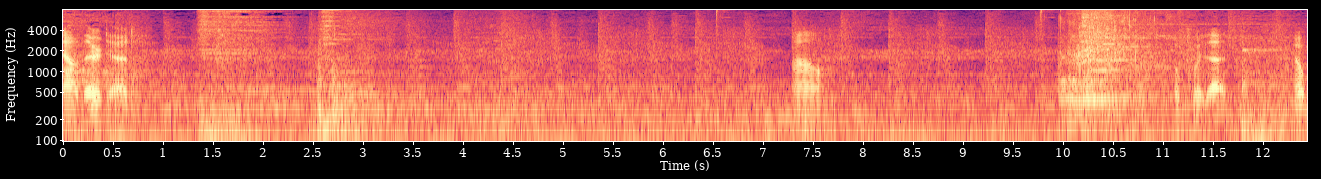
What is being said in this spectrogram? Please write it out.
Now they're dead. Well. Hopefully that. Nope.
